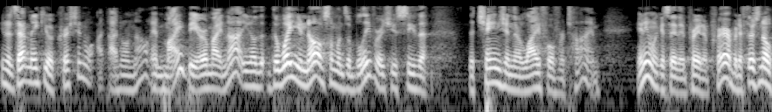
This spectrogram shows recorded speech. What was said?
you know, does that make you a Christian? Well, I, I don't know. It might be or it might not. You know, the, the way you know if someone's a believer is you see the, the change in their life over time. Anyone can say they prayed a prayer, but if there's no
